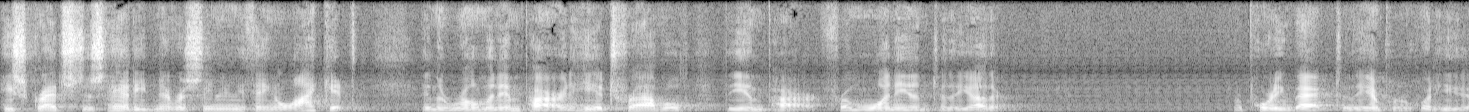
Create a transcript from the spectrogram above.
He scratched his head. He'd never seen anything like it in the Roman Empire, and he had traveled the empire from one end to the other, reporting back to the emperor what he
